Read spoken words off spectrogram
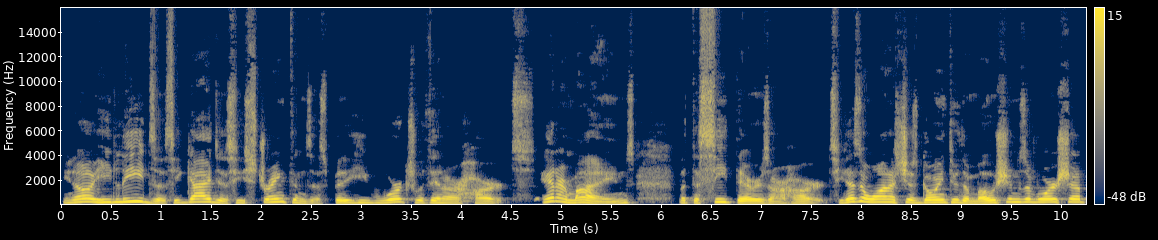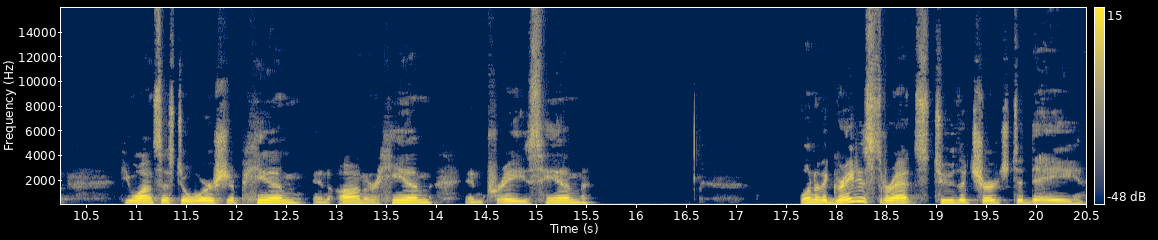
You know, He leads us, He guides us, He strengthens us, but He works within our hearts and our minds, but the seat there is our hearts. He doesn't want us just going through the motions of worship. He wants us to worship Him and honor Him and praise Him one of the greatest threats to the church today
